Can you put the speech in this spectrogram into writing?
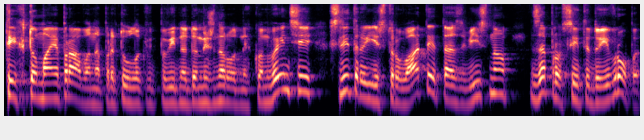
Тих, хто має право на притулок відповідно до міжнародних конвенцій, слід реєструвати та, звісно, запросити до Європи,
